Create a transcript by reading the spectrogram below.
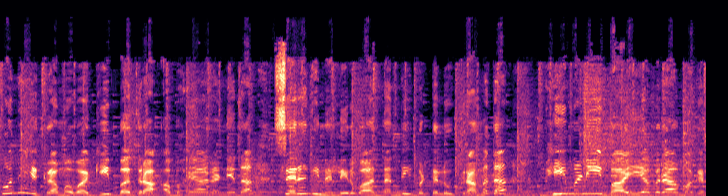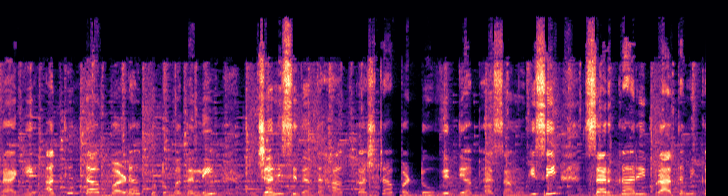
ಕೊನೆಯ ಗ್ರಾಮವಾಗಿ ಭದ್ರಾ ಅಭಯಾರಣ್ಯದ ಸೆರಗಿನಲ್ಲಿರುವ ನಂದಿಬಟ್ಟಲು ಗ್ರಾಮದ ಭೀಮಣಿ ಬಾಯಿಯವರ ಮಗನಾಗಿ ಅತ್ಯಂತ ಬಡ ಕುಟುಂಬದಲ್ಲಿ ಜನಿಸಿದಂತಹ ಕಷ್ಟಪಟ್ಟು ವಿದ್ಯಾಭ್ಯಾಸ ಮುಗಿಸಿ ಸರ್ಕಾರಿ ಪ್ರಾಥಮಿಕ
